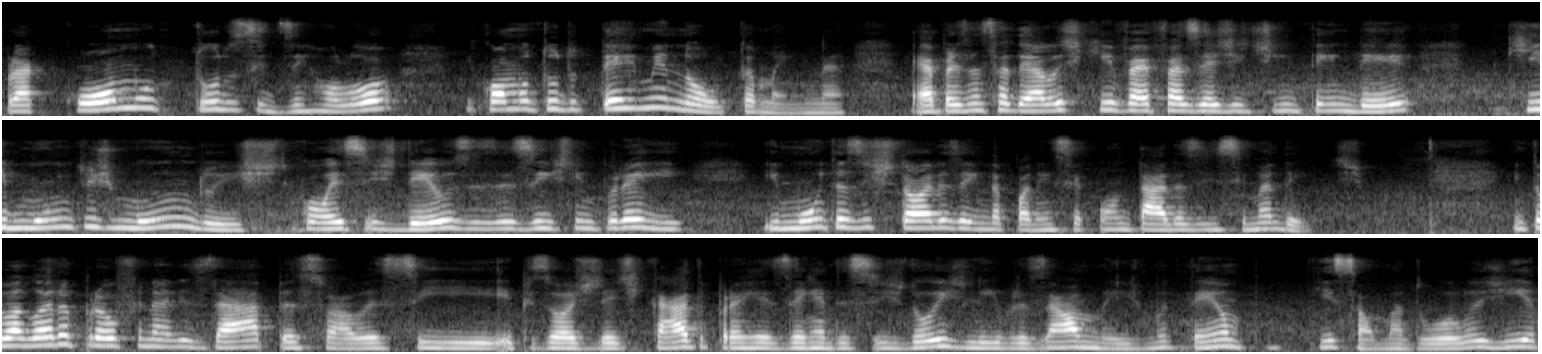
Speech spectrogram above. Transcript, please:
para como tudo se desenrolou e como tudo terminou também, né? É a presença delas que vai fazer a gente entender que muitos mundos com esses deuses existem por aí e muitas histórias ainda podem ser contadas em cima deles. Então, agora para eu finalizar, pessoal, esse episódio dedicado para a resenha desses dois livros ao mesmo tempo, que são uma duologia,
